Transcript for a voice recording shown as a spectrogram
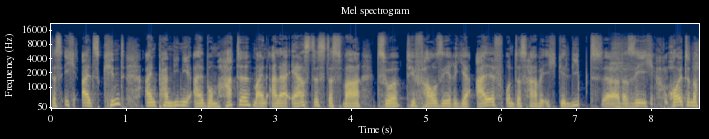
dass ich als Kind ein Panini-Album hatte. Mein allererstes, das war zur TV-Serie Alf und das habe ich geliebt. Ja, da sehe ich heute noch,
